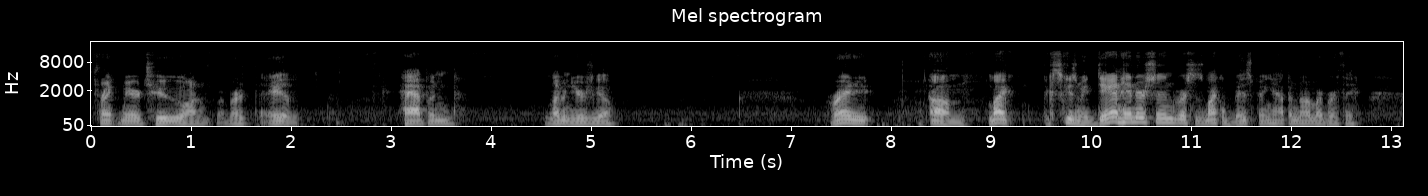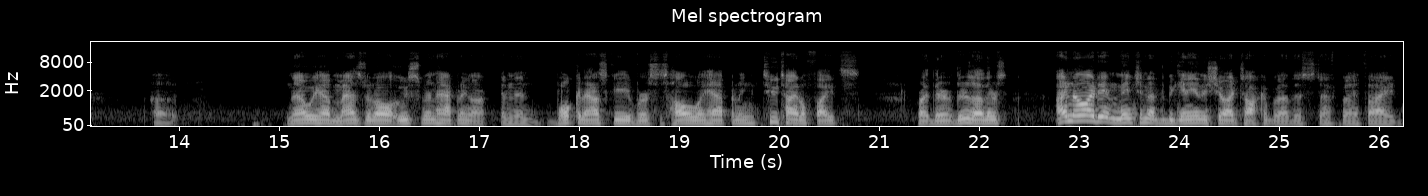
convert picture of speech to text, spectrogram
Frank Mir 2 on my birthday happened 11 years ago. Randy, um, Mike, excuse me, Dan Henderson versus Michael Bisping happened on my birthday. Uh, now we have Masvidal Usman happening, and then Volkanovski versus Holloway happening. Two title fights, right there. There's others. I know I didn't mention at the beginning of the show I'd talk about this stuff, but I thought I'd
